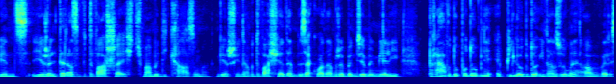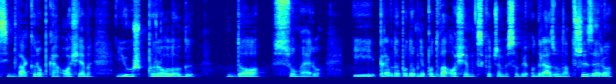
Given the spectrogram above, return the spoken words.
Więc jeżeli teraz w 2.6 mamy Dikazm Genshina, w 2.7 zakładam, że będziemy mieli prawdopodobnie epilog do Inazumy, a w wersji 2.8 już prolog do Sumeru. I prawdopodobnie po 2.8 wskoczymy sobie od razu na 3.0,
